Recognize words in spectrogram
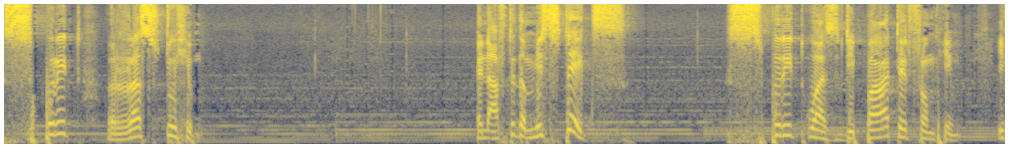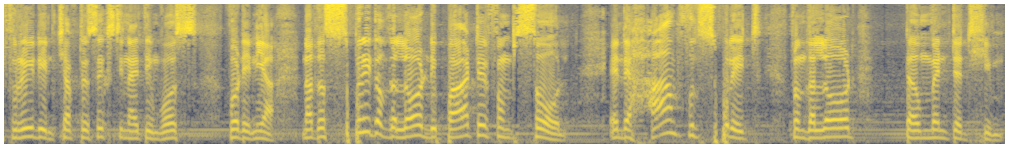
spirit rushed to him. And after the mistakes, spirit was departed from him. If you read in chapter 16, I think verse 14, yeah. Now the Spirit of the Lord departed from Saul, and a harmful spirit from the Lord tormented him.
